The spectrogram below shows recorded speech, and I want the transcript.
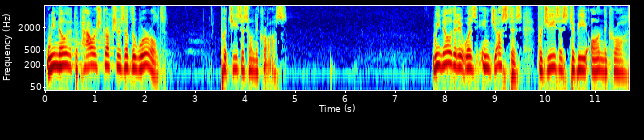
we know that the power structures of the world put Jesus on the cross. We know that it was injustice for Jesus to be on the cross.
